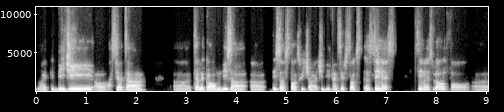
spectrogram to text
like Digi or Axiata uh, telecom. These are uh, these are stocks which are actually defensive stocks. Uh, same as same as well for uh,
